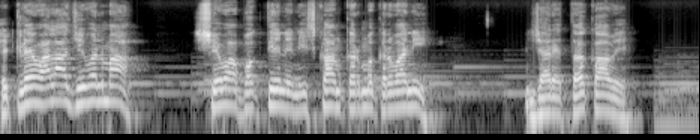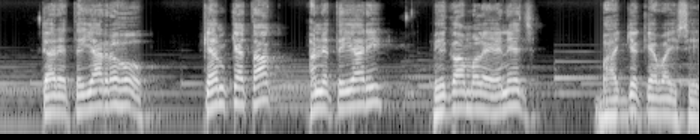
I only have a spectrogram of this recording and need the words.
એટલે વાલા જીવનમાં સેવા, ભક્તિ અને નિષ્કામ કર્મ કરવાની જ્યારે તક આવે, ત્યારે તૈયાર રહો. કેમ કે તક અને તૈયારી ભેગા મળે એને જ ભાગ્ય કહેવાય છે.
